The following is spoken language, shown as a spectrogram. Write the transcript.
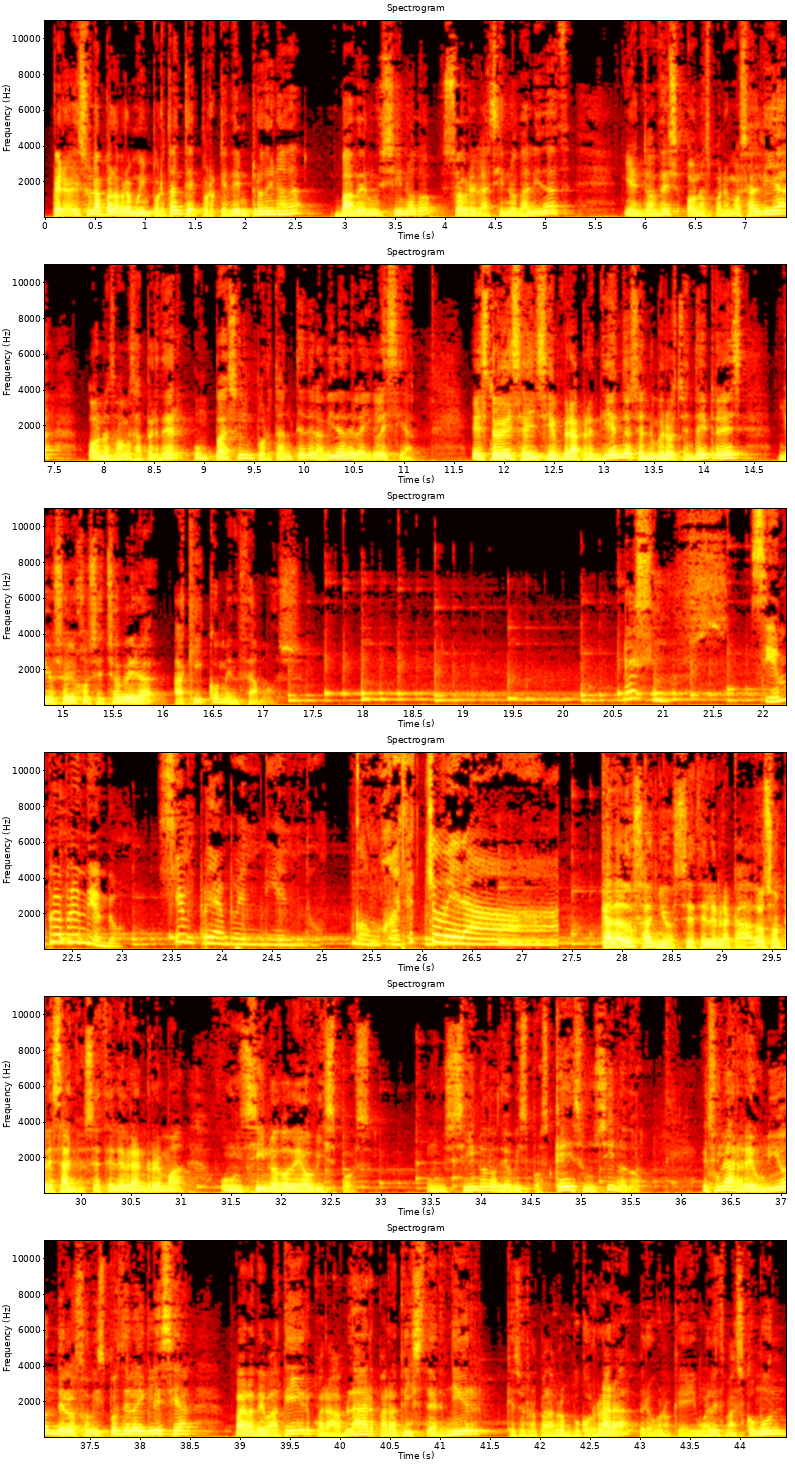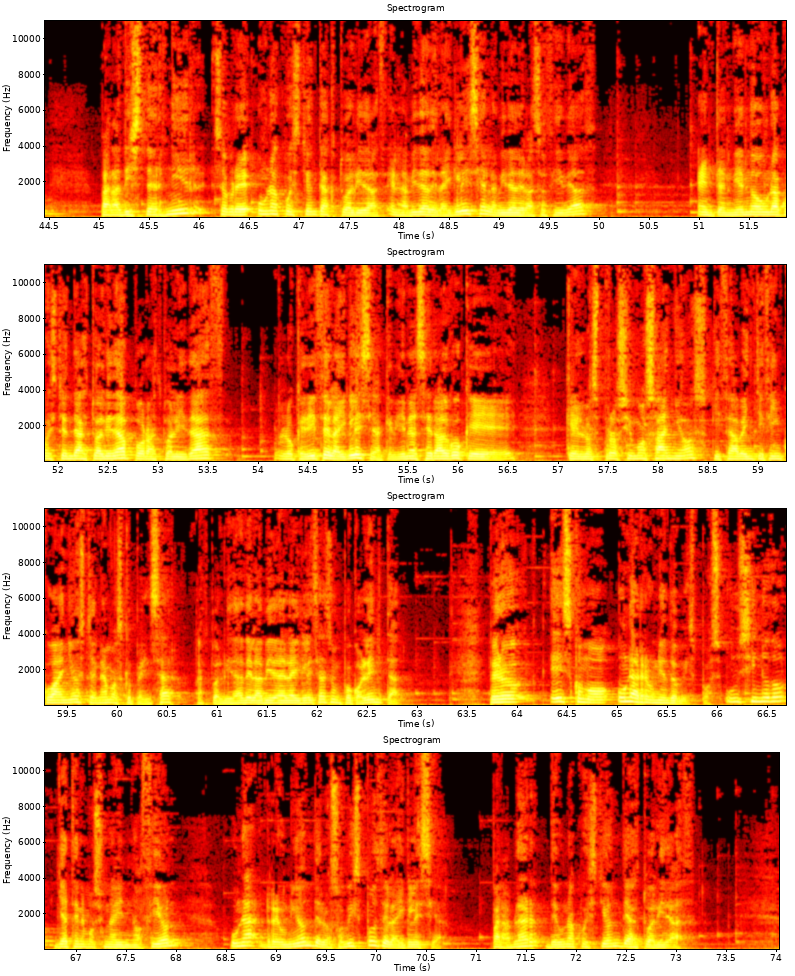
Pero es una palabra muy importante porque dentro de nada va a haber un sínodo sobre la sinodalidad y entonces o nos ponemos al día o nos vamos a perder un paso importante de la vida de la Iglesia. Esto es Ahí Siempre Aprendiendo, es el número 83. Yo soy José Chovera, aquí comenzamos. Siempre aprendiendo. Siempre aprendiendo. Con José Chovera. Cada dos años se celebra, cada dos o tres años se celebra en Roma un sínodo de obispos. Un sínodo de obispos. ¿Qué es un sínodo? Es una reunión de los obispos de la Iglesia para debatir, para hablar, para discernir, que es otra palabra un poco rara, pero bueno, que igual es más común, para discernir sobre una cuestión de actualidad en la vida de la Iglesia, en la vida de la sociedad, entendiendo una cuestión de actualidad por actualidad lo que dice la Iglesia, que viene a ser algo que, que en los próximos años, quizá 25 años, tenemos que pensar. La actualidad de la vida de la Iglesia es un poco lenta. Pero es como una reunión de obispos. Un sínodo, ya tenemos una noción, una reunión de los obispos de la Iglesia, para hablar de una cuestión de actualidad.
